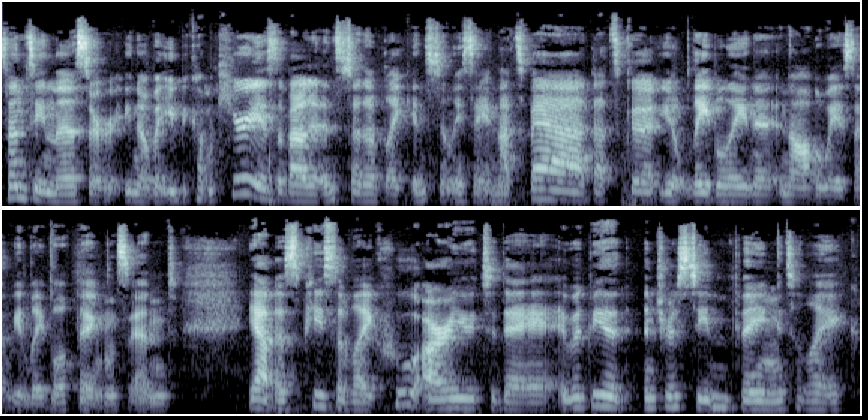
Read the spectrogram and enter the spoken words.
sensing this or you know but you become curious about it instead of like instantly saying that's bad that's good you know labeling it in all the ways that we label things. And yeah this piece of like who are you today? it would be an interesting thing to like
